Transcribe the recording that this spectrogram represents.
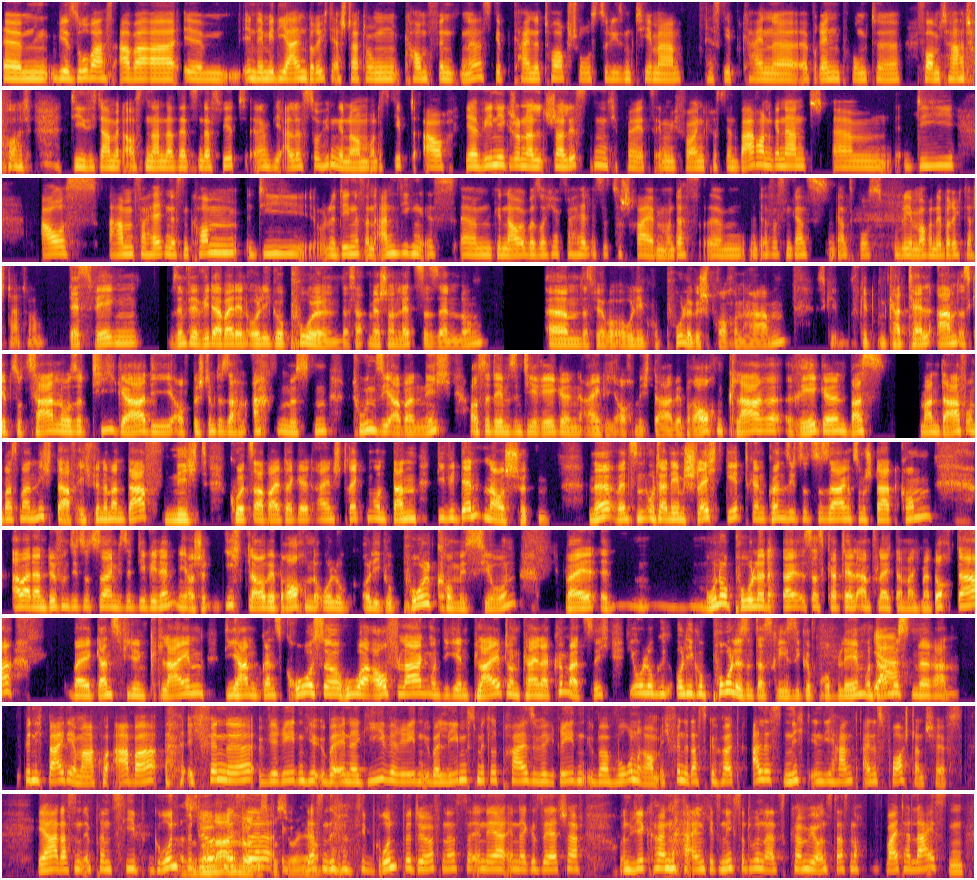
ähm, wir sowas aber ähm, in der medialen Berichterstattung kaum finden. Ne? Es gibt keine Talkshows zu diesem Thema. Es gibt keine äh, Brennpunkte vom Tatort, die sich damit auseinandersetzen. Das wird irgendwie alles so hingenommen. Und es gibt auch ja wenig Journal Journalisten, ich habe ja jetzt irgendwie vorhin Christian Baron genannt, ähm, die aus armen Verhältnissen kommen, die oder denen es ein Anliegen ist, ähm, genau über solche Verhältnisse zu schreiben. Und das, ähm, das ist ein ganz, ein ganz großes Problem auch in der Berichterstattung. Deswegen sind wir wieder bei den Oligopolen. Das hatten wir schon letzte Sendung, ähm, dass wir über Oligopole gesprochen haben. Es gibt, es gibt ein Kartellamt, es gibt so zahnlose Tiger, die auf bestimmte Sachen achten müssten, tun sie aber nicht. Außerdem sind die Regeln eigentlich auch nicht da. Wir brauchen klare Regeln, was man darf und was man nicht darf. Ich finde, man darf nicht Kurzarbeitergeld einstrecken und dann Dividenden ausschütten. Ne? Wenn es ein Unternehmen schlecht geht, dann können sie sozusagen zum Staat kommen, aber dann dürfen sie sozusagen diese Dividenden nicht ausschütten. Ich glaube, wir brauchen eine Oligopolkommission, weil äh, Monopole, da ist das Kartellamt vielleicht dann manchmal doch da, bei ganz vielen Kleinen, die haben ganz große, hohe Auflagen und die gehen pleite und keiner kümmert sich. Die Oligopole sind das riesige Problem und ja. da müssten wir ran. Bin ich bei dir, Marco. Aber ich finde, wir reden hier über Energie, wir reden über Lebensmittelpreise, wir reden über Wohnraum. Ich finde, das gehört alles nicht in die Hand eines Vorstandschefs. Ja, das sind im Prinzip Grundbedürfnisse. Das, ja. das sind im Prinzip Grundbedürfnisse in der, in der Gesellschaft. Und wir können eigentlich jetzt nicht so tun, als können wir uns das noch weiter leisten.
